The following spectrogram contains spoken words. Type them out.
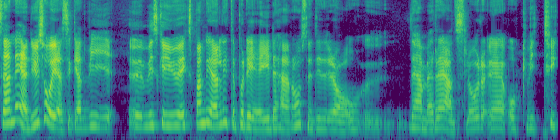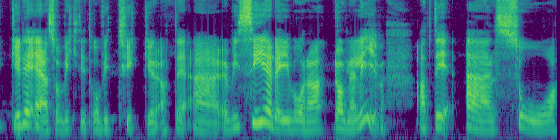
Sen är det ju så Jessica att vi, eh, vi ska ju expandera lite på det i det här avsnittet idag, och eh, det här med rädslor. Eh, och vi tycker det är så viktigt och vi tycker att det är, vi ser det i våra dagliga liv, att det är så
